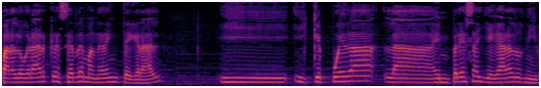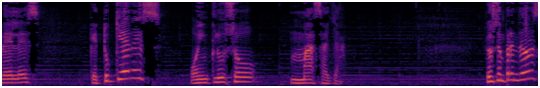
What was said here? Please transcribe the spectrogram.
para lograr crecer de manera integral y, y, que pueda la empresa llegar a los niveles que tú quieres o incluso más allá. Los emprendedores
